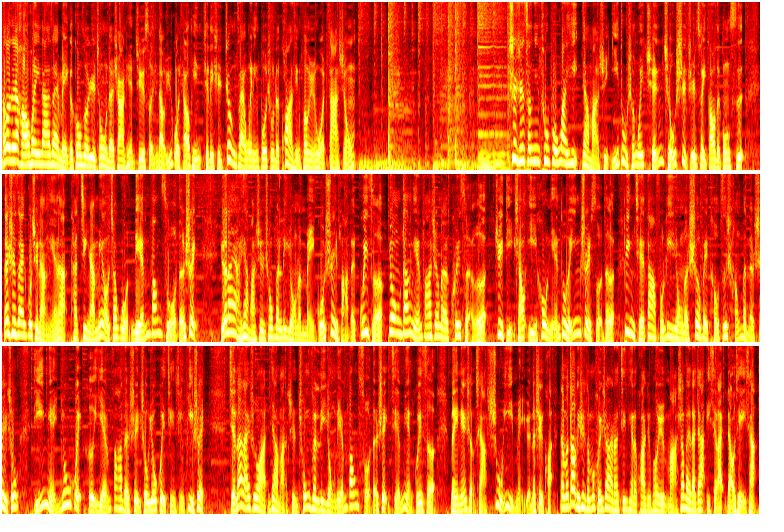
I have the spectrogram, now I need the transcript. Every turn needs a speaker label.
Speaker 1: Hello，大家好，欢迎大家在每个工作日中午的十二点继续锁定到雨果调频，这里是正在为您播出的跨境风云，我是大熊。市值曾经突破万亿，亚马逊一度成为全球市值最高的公司，但是在过去两年啊，它竟然没有交过联邦所得税。原来啊，亚马逊充分利用了美国税法的规则，用当年发生的亏损额去抵消以后年度的应税所得，并且大幅利用了设备投资成本的税收抵免优惠和研发的税收优惠进行避税。简单来说啊，亚马逊充分利用联邦所得税减免规则，每年省下数亿美元的税款。那么到底是怎么回事呢？今天的跨境风云马上带大家一起来了解一下。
